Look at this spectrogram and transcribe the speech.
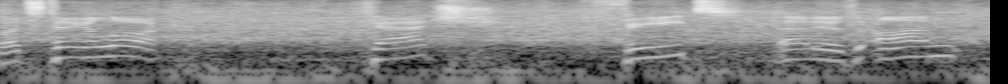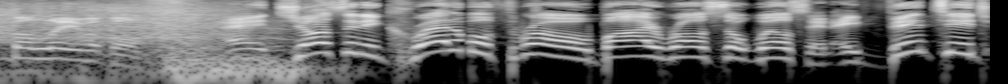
Let's take a look. Catch, feet. That is unbelievable. And just an incredible throw by Russell Wilson. A vintage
